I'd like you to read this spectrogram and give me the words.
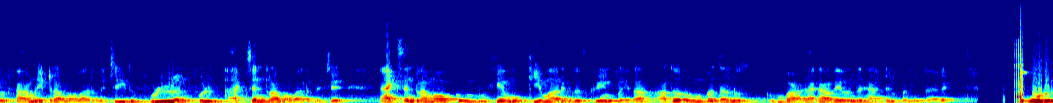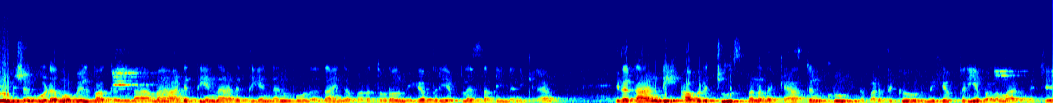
ஒரு ஃபேமிலி ட்ராமாவாக இருந்துச்சு. இது ஃபுல் அண்ட் ஃபுல் ஆக்ஷன் ட்ராமாவாக இருந்துச்சு. ஆக்ஷன் ட்ராமாவுக்கு மிக முக்கியமாக இருக்குது ஸ்க்ரீன் பிளே தான். அதை ரொம்ப தனுஷ் ரொம்ப அழகாகவே வந்து ஹேண்டில் பண்ணியிருந்தாரு. ஒரு நிமிஷம் கூட மொபைல் பார்க்க விடாம அடுத்து என்ன அடுத்து என்னன்னு போனதுதான் இந்த படத்தோட ஒரு மிகப்பெரிய ப்ளஸ் அப்படின்னு நினைக்கிறேன். இதை தாண்டி அவர் சூஸ் பண்ண அந்த கேஸ்ட் அண்ட் குரூ இந்த படத்துக்கு ஒரு மிகப்பெரிய பலமா இருந்துச்சு.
